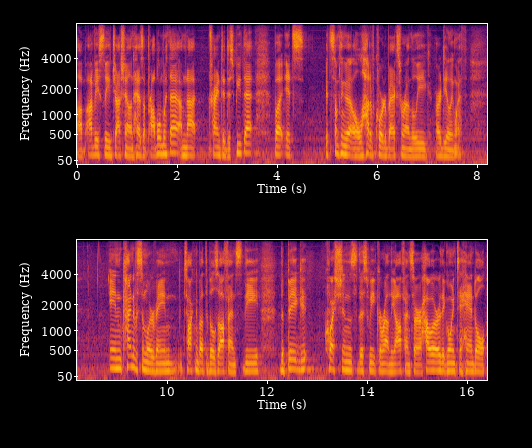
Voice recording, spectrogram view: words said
Um, obviously, Josh Allen has a problem with that. I'm not trying to dispute that, but it's it's something that a lot of quarterbacks around the league are dealing with. In kind of a similar vein, talking about the Bills' offense, the the big questions this week around the offense are how are they going to handle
